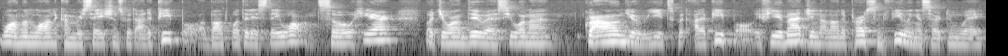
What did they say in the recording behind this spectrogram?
one-on-one -on -one conversations with other people about what it is they want. So here, what you want to do is you want to ground your reads with other people. If you imagine another person feeling a certain way,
